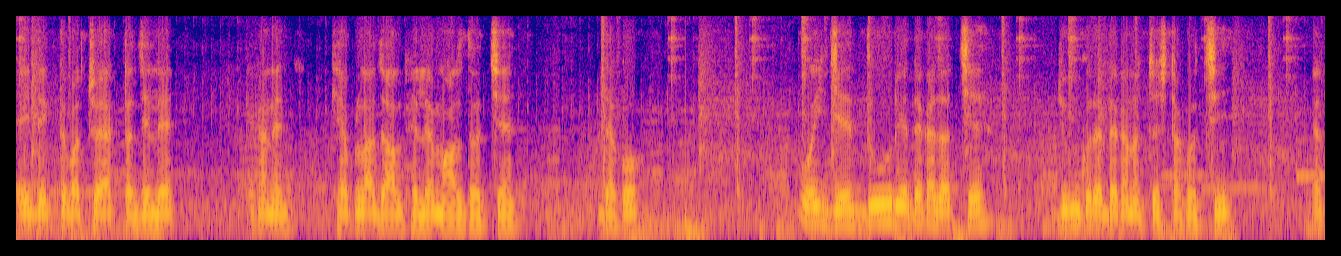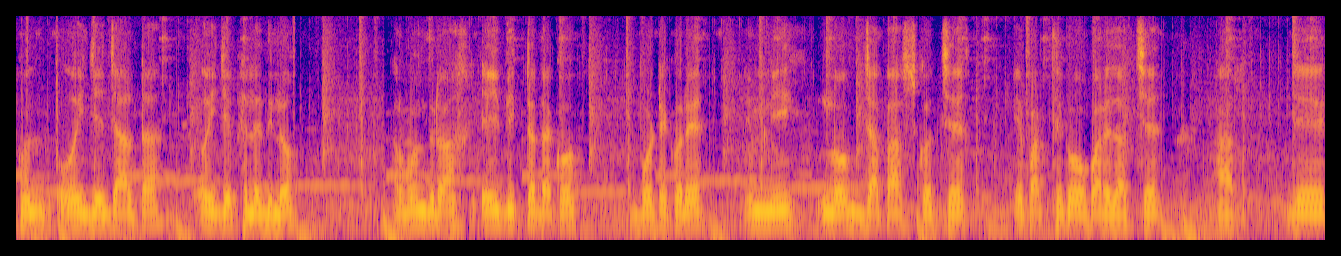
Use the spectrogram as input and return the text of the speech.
এই দেখতে পাচ্ছ একটা জেলে। এখানে খেপলা জাল ফেলে মাছ ধরছে। দেখো। ওই যে দূরে দেখা যাচ্ছে। জুম করে দেখানোর চেষ্টা করছি। এখন ওই যে জালটা ওই যে ফেলে দিল। আর বন্ধুরা, এই দিকটা দেখো। বোটে করে এমনি লোক যাতায়াত করছে। এপার থেকে ওপারে যাচ্ছে। আর যে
